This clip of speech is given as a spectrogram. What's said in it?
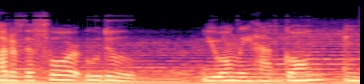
Out of the four Udu, you only have Gon and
